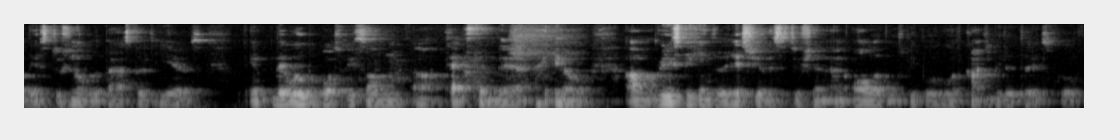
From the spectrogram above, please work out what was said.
of the institution over the past 30 years. There will, of course, be some uh, text in there, you know, um, really speaking to the history of the institution and all of those people who have contributed to its growth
